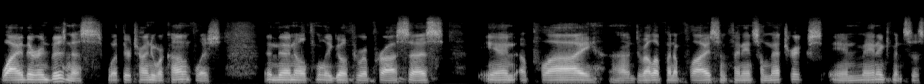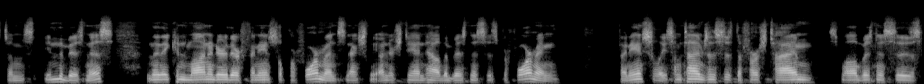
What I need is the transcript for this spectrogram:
why they're in business, what they're trying to accomplish, and then ultimately go through a process and apply, uh, develop and apply some financial metrics and management systems in the business. And then they can monitor their financial performance and actually understand how the business is performing financially. Sometimes this is the first time small businesses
